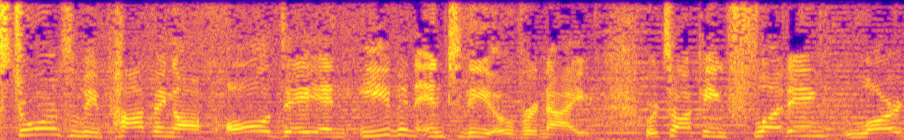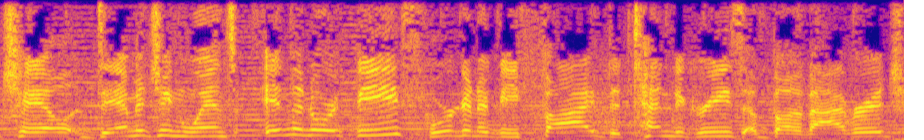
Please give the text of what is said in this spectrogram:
Storms will be popping off all day and even into the overnight. We're talking flooding, large hail, damaging winds. In the Northeast, we're going to be 5 to 10 degrees above average.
